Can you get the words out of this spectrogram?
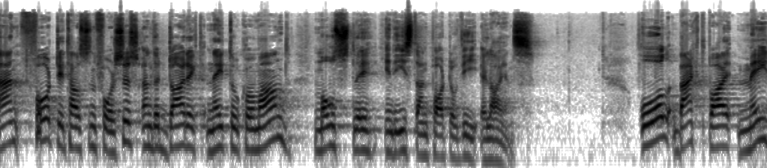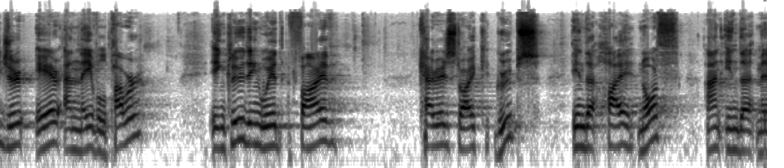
and 40,000 forces under direct NATO command, mostly in the eastern part of the alliance. All backed by major air and naval power, including with five carrier strike groups in the high north and in the Mediterranean.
